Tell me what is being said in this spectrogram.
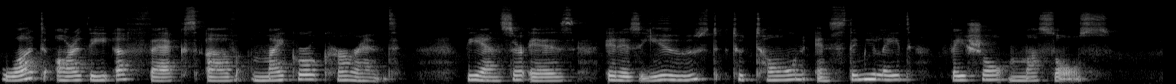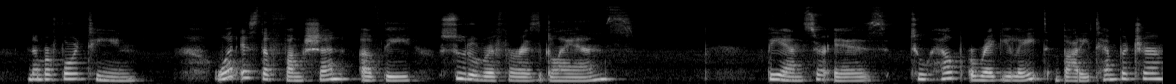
What are the effects of microcurrent? The answer is it is used to tone and stimulate facial muscles. Number 14. What is the function of the sudoriferous glands? The answer is to help regulate body temperature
